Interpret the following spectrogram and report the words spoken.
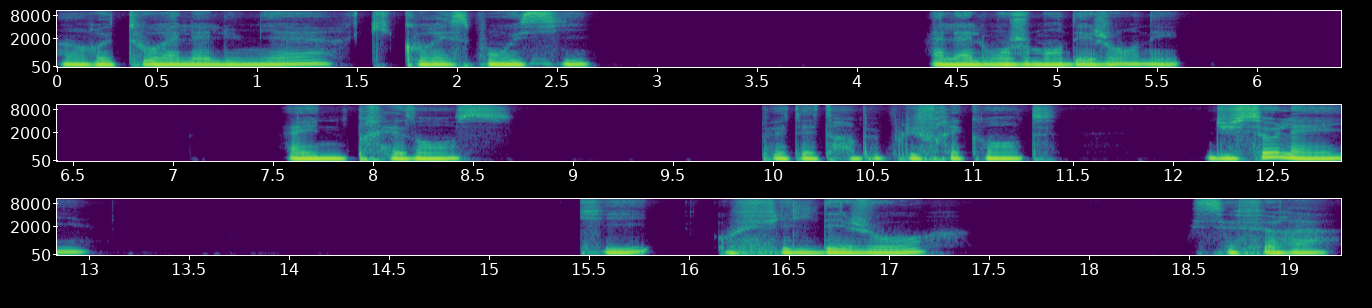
un retour à la lumière qui correspond aussi à l'allongement des journées, à une présence peut-être un peu plus fréquente du soleil qui, au fil des jours, se fera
